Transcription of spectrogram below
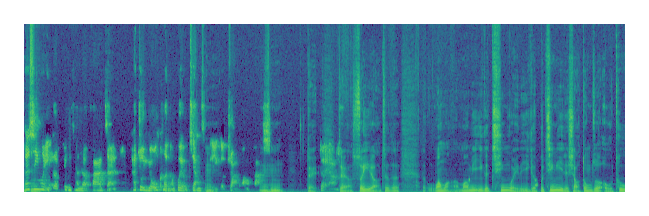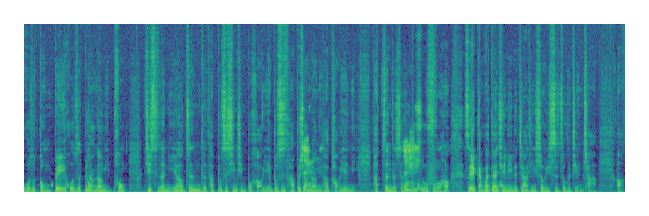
但是因为一个病程的发展，它就有可能会有这样子的一个状况发生。对对啊，对啊，所以啊，这个往往啊，猫咪一个轻微的一个不经意的小动作，呕吐或者拱背，或者是不想让你碰，其实呢，你要真的，它不是心情不好，也不是它不想让你，它讨厌你，它真的是很不舒服哈，所以赶快带去您的家庭兽医师做个检查，好。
